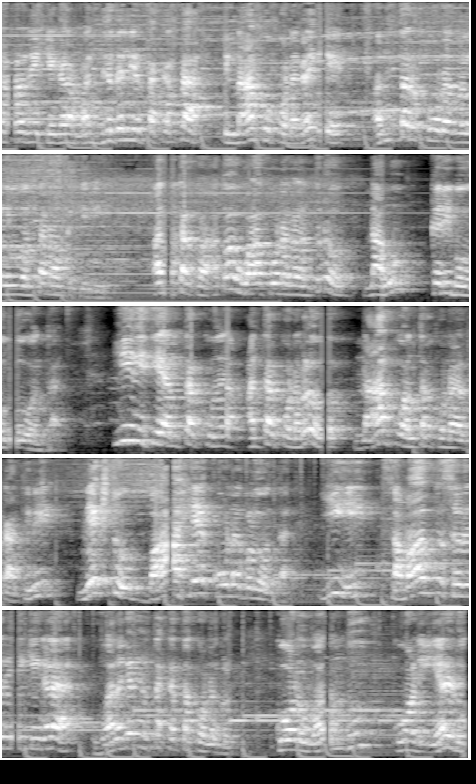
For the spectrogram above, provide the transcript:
ಸರಳ ರೇಖೆಗಳ ಮಧ್ಯದಲ್ಲಿ ಇರ್ತಕ್ಕಂಥ ಈ ನಾಲ್ಕು ಕೋಣಗಳಿಗೆ ಅಂತರ್ಕೋಣಗಳು ಅಂತ ನಾವು ಕರಿತೀವಿ. ಅಂತರ್ಕೋಣ ಅಥವಾ ಒಳಕೋಣಗಳಂತೂ ನಾವು ಕರಿಬಹುದು ಅಂತ. ಈ ರೀತಿಯ ಅಂತರ್ಕೋಣ ಅಂತರ್ಕೋಣಗಳು ನಾಲ್ಕು ಅಂತರ್ಕೋಣಗಳು ಕಾಣ್ತೀವಿ. ನೆಕ್ಸ್ಟ್ ಬಾಹ್ಯ ಕೋಣಗಳು ಅಂತ. ಈ ಸಮಾಂತರ ಸರಳರೇಖೆಗಳ ಹೊರಗಡೆ ಇರ್ತಕ್ಕಂಥ ಕೋಣಗಳು ಕೋಣ ಒಂದು, ಕೋಡ್ ಎರಡು,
